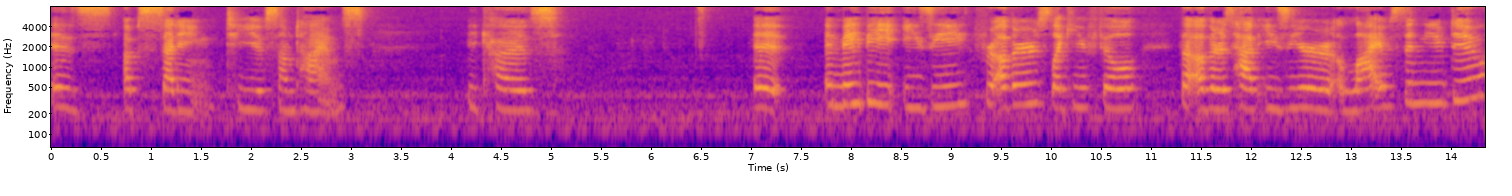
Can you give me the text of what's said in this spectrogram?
is upsetting to you sometimes because it it may be easy for others like you feel that others have easier lives than you do.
